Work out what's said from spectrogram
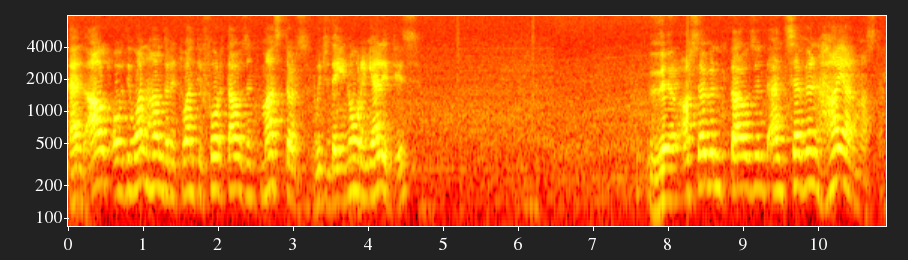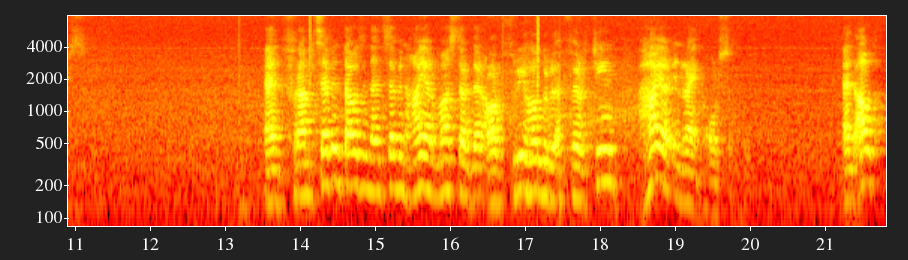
and out of the 124,000 masters which they know realities there are 7,007 higher masters. And from 7,007 higher masters, there are 313 higher in rank also. And out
